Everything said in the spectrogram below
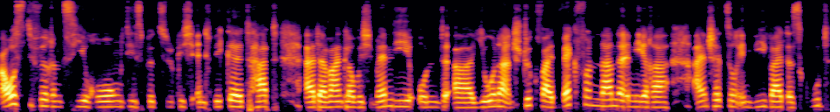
Ausdifferenzierung diesbezüglich entwickelt hat. Äh, da waren, glaube ich, Mandy und äh, Jona ein Stück weit weg voneinander in ihrer Einschätzung, inwieweit das gut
